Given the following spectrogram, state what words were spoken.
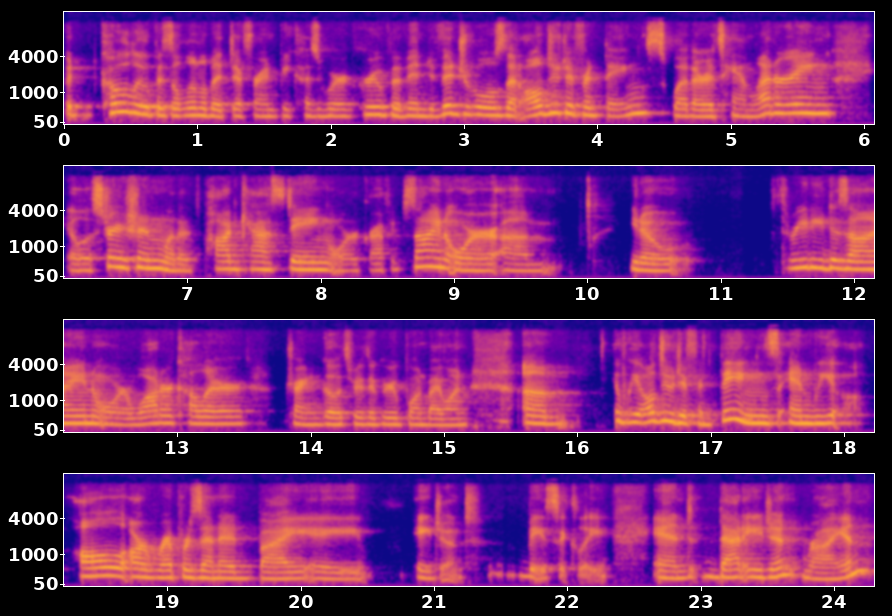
But co-loop is a little bit different because we're a group of individuals that all do different things whether it's hand lettering illustration whether it's podcasting or graphic design or um you know 3d design or watercolor. I'm trying to go through the group one by one. Um we all do different things and we all are represented by a agent basically. And that agent Ryan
